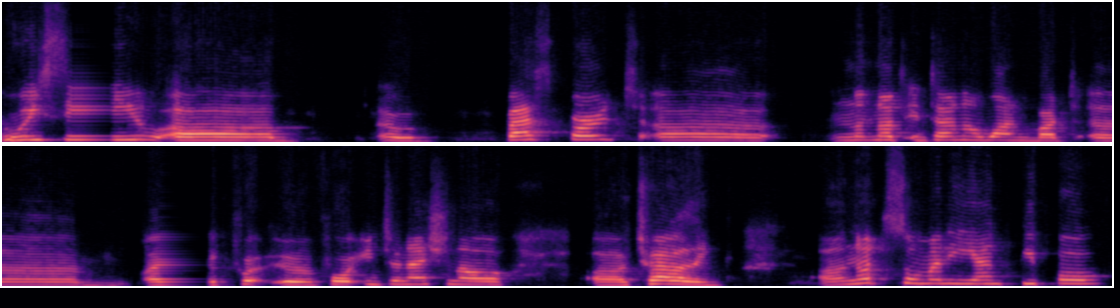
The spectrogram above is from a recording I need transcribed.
receive a, passport uh, not, not internal one but um, for, for international uh, traveling. Uh, not so many young people,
